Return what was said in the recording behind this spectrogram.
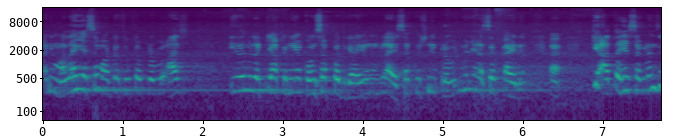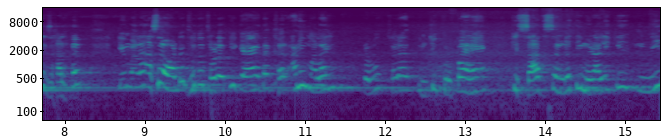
आणि मलाही असं वाटत होतं प्रभू आज इथे मला क्या करूया कौन सा पद घ्यायला म्हटलं ऐसा कुछ नाही प्रभू. म्हणजे असं काय नाही. की आता हे सगळ्यांचं झालं की मला असं वाटत होतं थोडं की काय आता खरं आणि मलाही प्रभू खरं तुमची कृपा आहे की साथ संगती मिळाली की मी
